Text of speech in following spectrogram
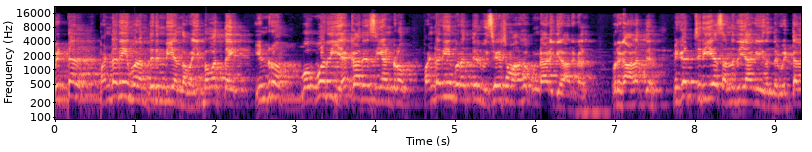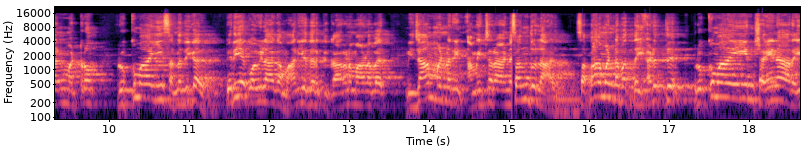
விட்டல் பண்டரிபுரம் திரும்பிய அந்த வைபவத்தை இன்றும் ஒவ்வொரு ஏகாதசி என்றும் பண்டரிபுரத்தில் விசேஷமாக கொண்டாடுகிறார்கள். ஒரு காலத்தில் மிகச்சிறிய சன்னதியாக இருந்த விட்டலன் மற்றும் ருக்குமாயி சன்னதிகள் பெரிய கோவிலாக மாறியதற்கு காரணமானவர் நிஜாம் மன்னரின் அமைச்சரான சந்துலால். சபா மண்டபத்தை அடுத்து ருக்குமாயின் சயன அறை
